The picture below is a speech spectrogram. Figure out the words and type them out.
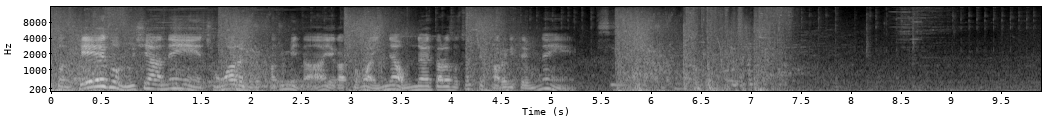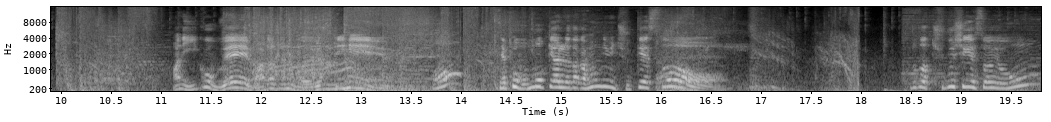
우선 계속 루시안의 정화를 계속 봐줍니다. 얘가 정화 있냐 없냐에 따라서 살짝 다르기 때문에 아니 이거 왜 맞아주는 거예요 형님? 어? 대포 못 먹게 하려다가 형님이 죽겠어. 그러다 죽으시겠어요?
